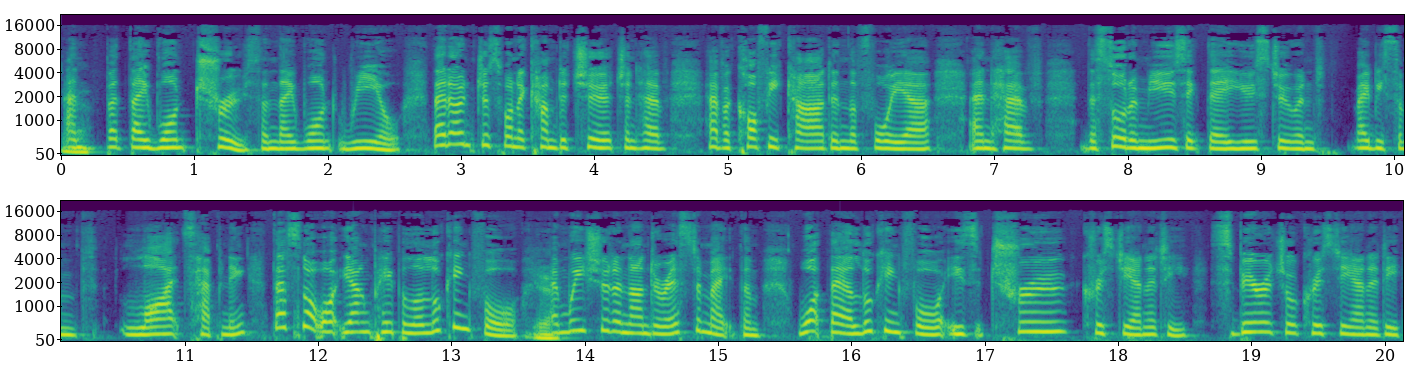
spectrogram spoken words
And, but they want truth and they want real. They don't just want to come to church and have, have a coffee cart in the foyer and have the sort of music they're used to and maybe some lights happening. That's not what young people are looking for. Yeah. And we shouldn't underestimate them. What they are looking for is true Christianity, spiritual Christianity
